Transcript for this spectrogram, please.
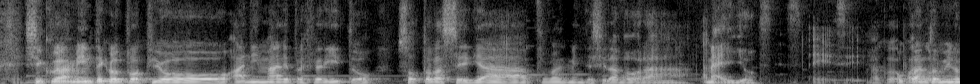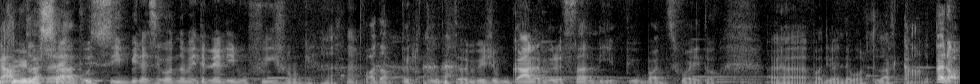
sì. Sicuramente col proprio animale preferito sotto la sedia probabilmente si lavora meglio. Eh, sì, ma co- O più gatto rilassati. sarà impossibile secondo me tenerli in ufficio che va dappertutto invece un cane per sta lì è più mansueto eh, poi dipende molto dal cane però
